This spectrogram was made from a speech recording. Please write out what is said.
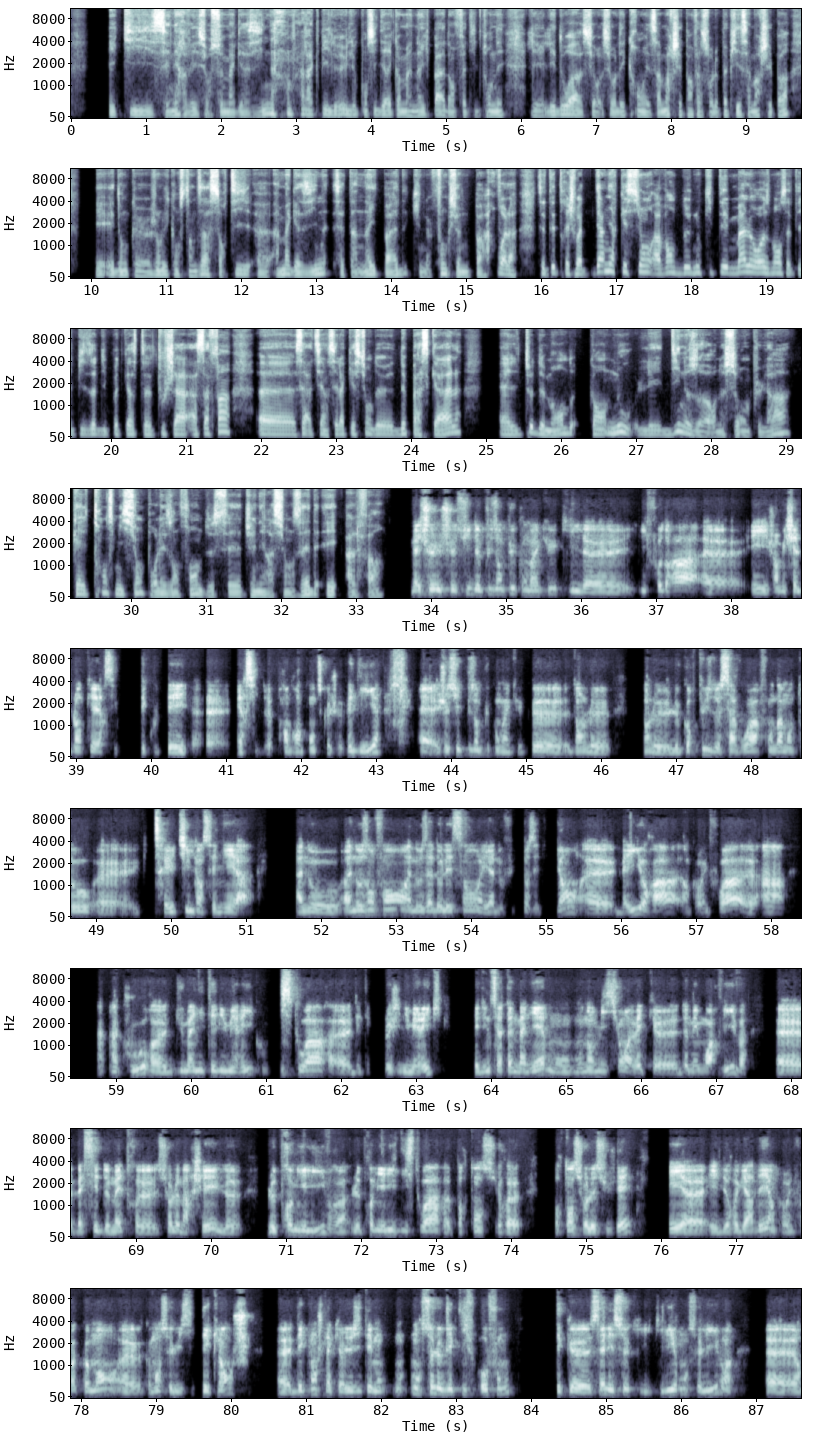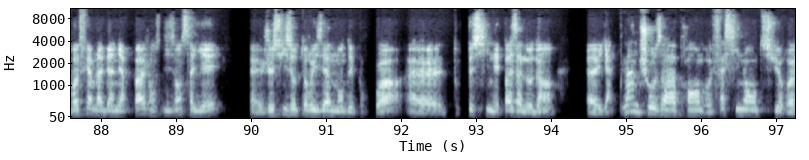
et qui s'énervait sur ce magazine. il, il, le considérait comme un iPad. En fait, il tournait les, les doigts sur, sur l'écran et ça marchait pas. Enfin, sur le papier, ça marchait pas. Et, et donc, euh, Jean-Louis Constanza a sorti euh, un magazine. C'est un iPad qui ne fonctionne pas. Voilà, c'était très chouette. Dernière question avant de nous quitter. Malheureusement, cet épisode du podcast touche à, sa fin. Euh, ça, tiens, c'est la question de, de Pascal. Elle te demande, quand nous, les dinosaures, ne serons plus là, quelle transmission pour les enfants de cette génération Z et Alpha? Mais je, je, suis de plus en plus convaincu qu'il euh, il faudra, euh, et Jean-Michel Blanquer, si écoutez, euh, merci de prendre en compte ce que je vais dire. Euh, je suis de plus en plus convaincu que dans le dans le, corpus de savoirs fondamentaux euh, qui serait utile d'enseigner à à nos à nos enfants, à nos adolescents et à nos futurs étudiants, ben, il y aura encore une fois un un cours d'humanité numérique ou d'histoire des technologies numériques. Et d'une certaine manière, mon ambition avec de mémoire vive, euh, ben, c'est de mettre euh, sur le marché le, premier livre, le premier livre d'histoire portant sur euh, portant sur le sujet et, de regarder encore une fois comment comment celui-ci déclenche déclenche la curiosité. Mon, seul objectif au fond, c'est que celles et ceux qui, liront ce livre euh, referment la dernière page en se disant ça y est, euh, je suis autorisé à demander pourquoi. Euh, tout ceci n'est pas anodin. Il y a plein de choses à apprendre fascinantes sur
